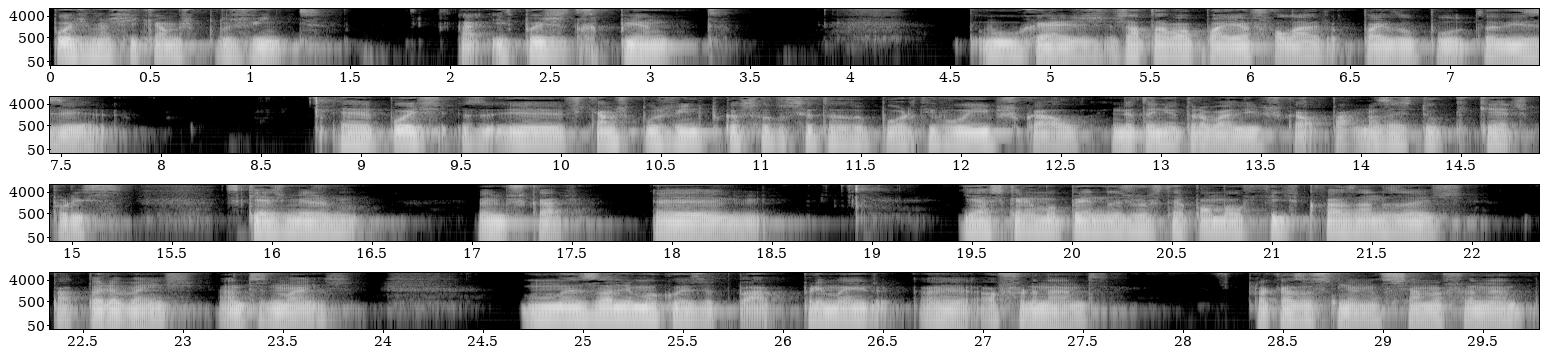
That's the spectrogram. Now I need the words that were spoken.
pois, mas ficamos pelos 20. Ah, e depois de repente, o gajo já estava o pai a falar, o pai do puto, a dizer: eh, Pois, uh, ficámos pelos 20 porque eu sou do centro do Porto e vou ir buscá-lo. Ainda tenho o trabalho de ir buscá-lo. Pá, mas és tu que queres, por isso, se queres mesmo, vem buscar. Uh, e acho que era uma prenda justa para o meu filho que faz anos hoje. Pá, parabéns, antes de mais. Mas olha uma coisa, pá, primeiro uh, ao Fernando, por acaso o senhor não se chama Fernando,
